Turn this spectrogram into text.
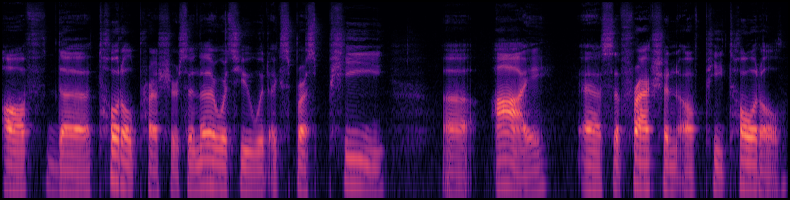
of the total pressure. So in other words, you would express P uh, I as a fraction of P total.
